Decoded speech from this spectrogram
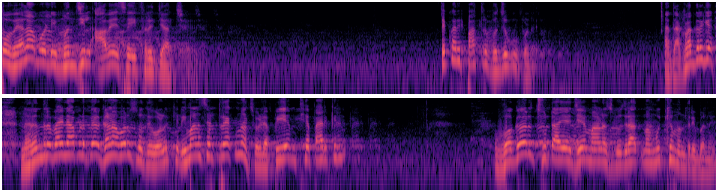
તો વહેલા મોડી મંજિલ આવે છે એ ફરજિયાત છે. એકવાર એ પાત્ર ભજવવું પડે. આ દાખલા તરીકે નરેન્દ્રભાઈને આપણે ઘણા વર્ષોથી ઓળખીએ એ માણસે ટ્રેક ન છોડ્યા, પીએમથી પાર કર્યું. વગર છૂટાએ જે માણસ ગુજરાતમાં મુખ્યમંત્રી બને.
